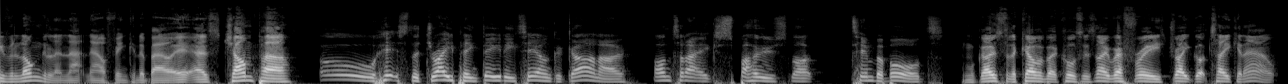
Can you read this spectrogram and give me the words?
even longer than that now. Thinking about it, as Ciampa. Oh, hits the draping DDT on Gargano onto that exposed like timber boards. Well, goes for the cover, but of course there's no referee. Drake got taken out.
